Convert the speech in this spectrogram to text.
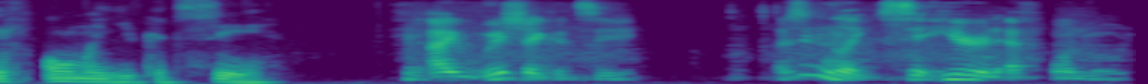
If only you could see. I wish I could see. I'm just gonna like sit here in F1 mode.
